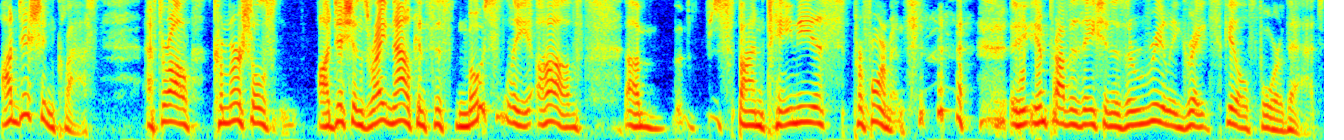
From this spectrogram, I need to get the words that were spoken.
audition class. After all, commercials auditions right now consist mostly of um, spontaneous performance. Improvisation is a really great skill for that.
